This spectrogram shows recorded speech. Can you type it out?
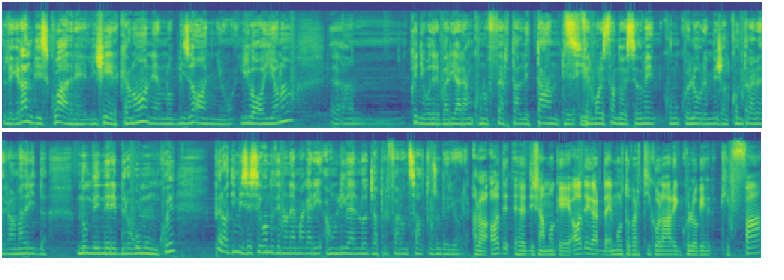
le grandi squadre li cercano, ne hanno bisogno, li vogliono. ehm, quindi potrebbe arrivare anche un'offerta allettante, Sì. fermo restando che secondo me comunque loro invece al contrario del Real Madrid non venderebbero comunque. Però dimmi se secondo te non è magari a un livello già per fare un salto superiore. Allora, Ode- eh, diciamo che Odegaard è molto particolare in quello che, che fa,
